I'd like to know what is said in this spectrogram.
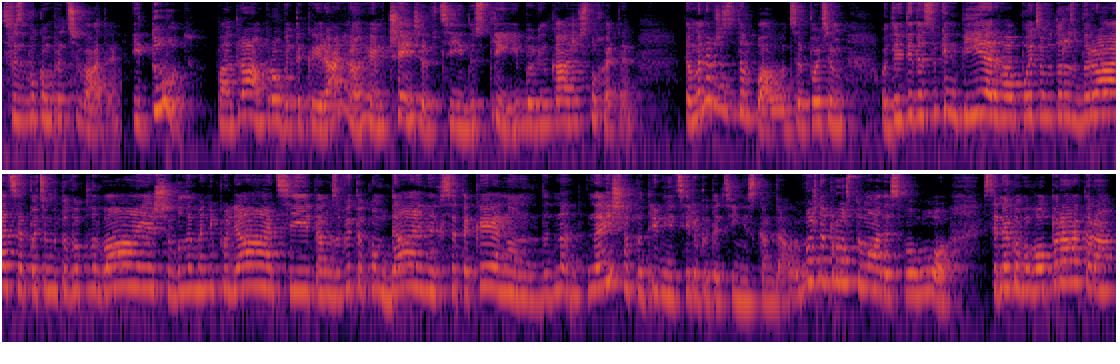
з Фейсбуком працювати. І тут пан Трамп робить такий реально геймчейнджер в цій індустрії, бо він каже: слухайте, та мене вже задовбало. Це потім. От йти до Сукенберга, потім то розбиратися, потім то випливає, що були маніпуляції, там з витоком даних, все таке. Ну навіщо потрібні ці репутаційні скандали? Можна просто мати свого стільникового оператора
